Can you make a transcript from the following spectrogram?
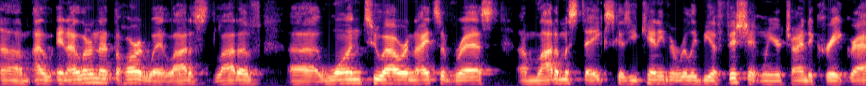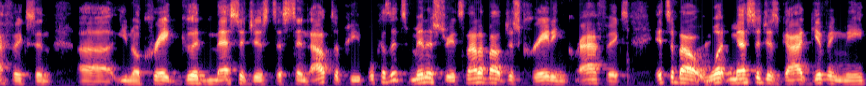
um, I, and I learned that the hard way. A lot of lot of uh, one two hour nights of rest. A um, lot of mistakes because you can't even really be efficient when you're trying to create graphics and uh, you know create good messages to send out to people. Because it's ministry. It's not about just creating graphics. It's about what message is God giving me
